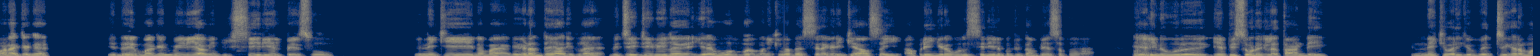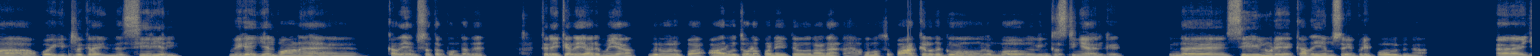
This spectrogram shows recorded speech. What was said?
வணக்கங்க. இது மகிழ் மீடியாவின் சீரியல் பேசுவோம். இன்னைக்கு நம்ம விகடன் தயாரிப்புல விஜய் டிவில இரவு ஒன்பது மணிக்கு வந்த சிறகடிக்க ஆசை அப்படிங்கிற ஒரு சீரியலை பத்தி தான் பேச போறோம். எழுநூறு எபிசோடுகளை தாண்டி இன்னைக்கு வரைக்கும் வெற்றிகரமா போய்கிட்டு இருக்கிற இந்த சீரியல் மிக இயல்பான கதை அம்சத்தை கொண்டது. திரைக்கதை அருமையா விறுவிறுப்பா ஆர்வத்தோட பண்ணிருக்கிறதுனால நமக்கு பார்க்கிறதுக்கும் ரொம்ப இன்ட்ரெஸ்டிங்கா இருக்கு. இந்த சீரியலுடைய கதை அம்சம் எப்படி போகுதுன்னா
